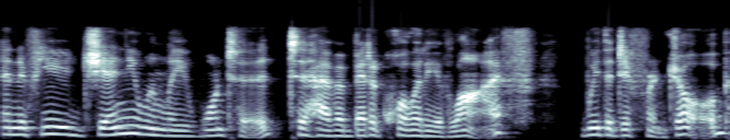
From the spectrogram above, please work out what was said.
And if you genuinely wanted to have a better quality of life with a different job,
